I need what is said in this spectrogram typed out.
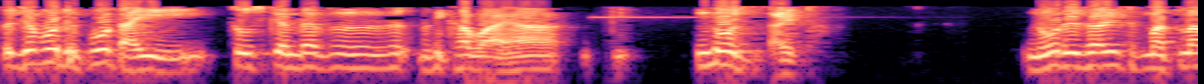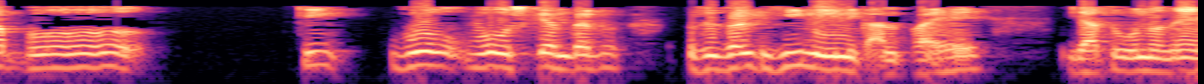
तो जब वो रिपोर्ट आई तो उसके अंदर लिखा हुआ आया कि नो रिज़ल्ट नो रिज़ल्ट मतलब वो, कि वो वो उसके अंदर रिज़ल्ट ही नहीं निकाल पाए या तो उन्होंने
